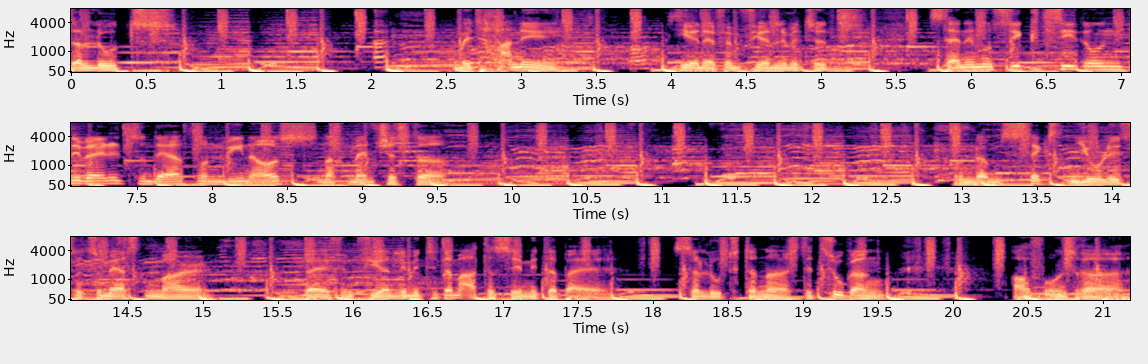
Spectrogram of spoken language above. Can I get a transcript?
Salut mit Honey hier in FM4 Unlimited. Seine Musik zieht um die Welt und er von Wien aus nach Manchester. Und am 6. Juli ist er zum ersten Mal bei FM4 Unlimited am Attersee mit dabei. Salut, der neueste Zugang auf unserer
